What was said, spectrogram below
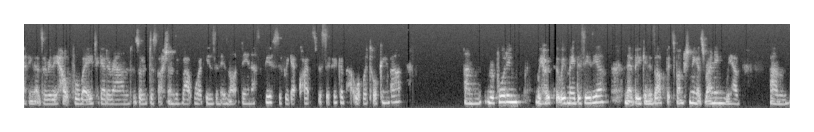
I think that's a really helpful way to get around sort of discussions about what is and is not DNS abuse if we get quite specific about what we're talking about um, reporting. We hope that we've made this easier. NetBeacon is up, it's functioning, it's running. We have um,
